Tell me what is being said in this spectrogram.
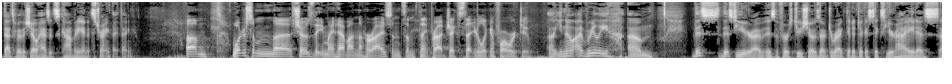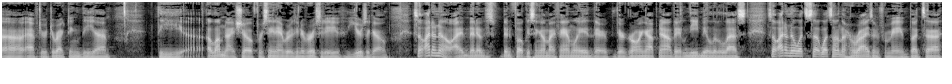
that's where the show has its comedy and its strength, I think. Um, what are some uh, shows that you might have on the horizon? Some projects that you're looking forward to? Uh, you know, I've really. Um, this this year I, is the first two shows I've directed. I took a six year hiatus uh, after directing the uh, the uh, alumni show for St. Ambrose University years ago. So I don't know. I've been, I've been focusing on my family. They're they're growing up now. They need me a little less. So I don't know what's uh, what's on the horizon for me. But uh,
